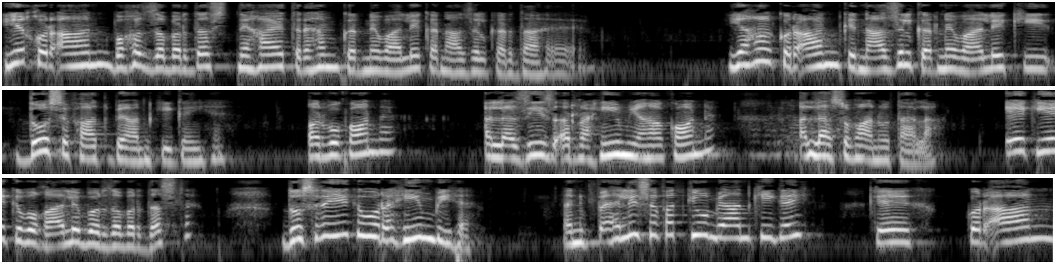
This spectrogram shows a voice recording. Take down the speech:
یہ قرآن بہت زبردست نہایت رحم کرنے والے کا نازل کردہ ہے۔ یہاں قرآن کے نازل کرنے والے کی دو صفات بیان کی گئی ہیں۔ اور وہ کون ہے؟ العزیز الرحیم یہاں کون ہے؟ اللہ سبحان و تعالی۔ ایک یہ کہ وہ غالب اور زبردست ہے، دوسرے یہ کہ وہ رحیم بھی ہے۔ یعنی پہلی صفت کیوں بیان کی گئی؟ کہ قرآن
